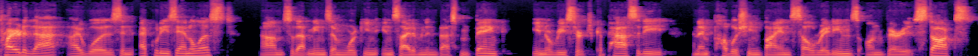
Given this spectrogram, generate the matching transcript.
Prior to that, I was an equities analyst. Um, so that means I'm working inside of an investment bank in a research capacity, and I'm publishing buy and sell ratings on various stocks.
